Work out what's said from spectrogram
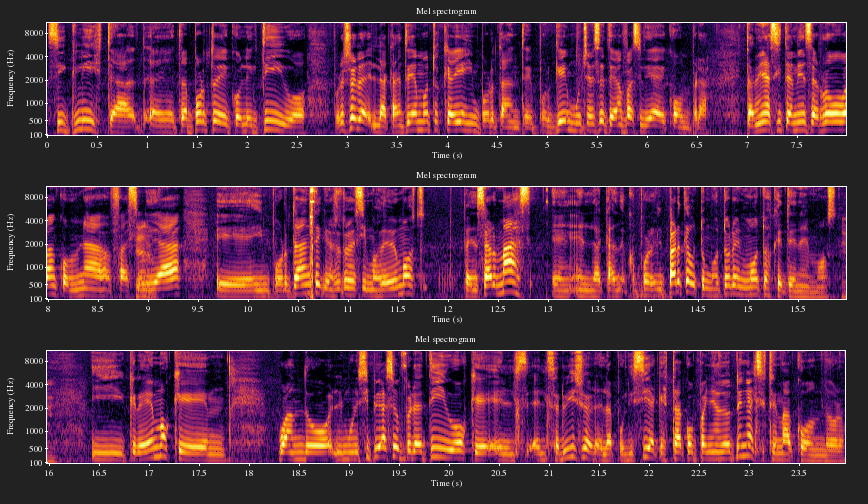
ciclista, eh, transporte de colectivo. Por eso la, cantidad de motos que hay es importante, porque muchas veces te dan facilidad de compra. También así también se roban con una facilidad importante que nosotros decimos, debemos pensar más en, la, por el parque automotor en motos que tenemos. Mm. Y creemos que cuando el municipio hace operativos, que el, servicio de la policía que está acompañando tenga el sistema Cóndor.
